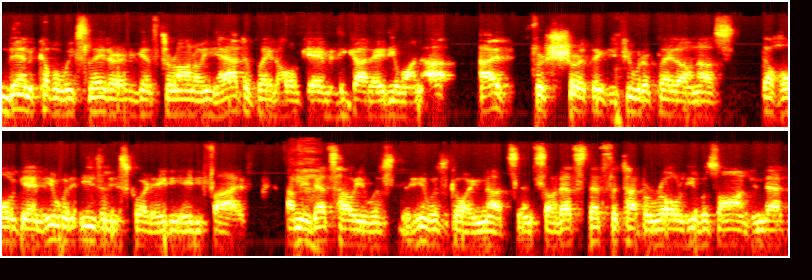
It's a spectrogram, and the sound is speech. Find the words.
Then a couple weeks later against Toronto, he had to play the whole game and he got 81. I, I for sure think if he would have played on us the whole game, he would have easily scored 80, 85. I mean, that's how he was he was going nuts. And so that's that's the type of role he was on in that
